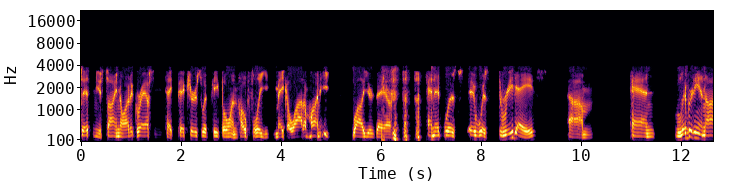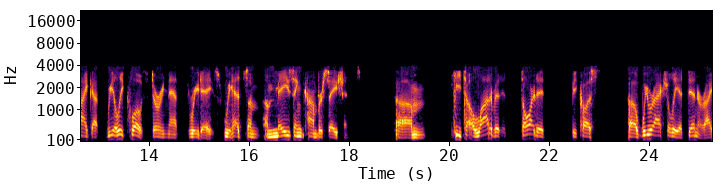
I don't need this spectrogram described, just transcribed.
sit and you sign autographs and you take pictures with people and hopefully you make a lot of money while you're there. and it was it was three days, um, and Liberty and I got really close during that three days. We had some amazing conversations. Um, he t- a a lot of it, it started because uh, we were actually at dinner. I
